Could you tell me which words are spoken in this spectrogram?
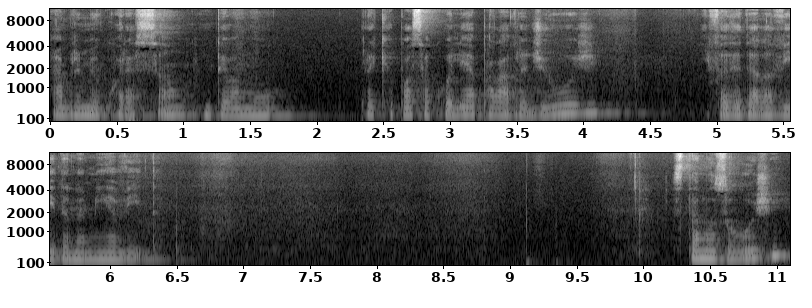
abre meu coração com teu amor, para que eu possa acolher a palavra de hoje e fazer dela vida na minha vida. Estamos hoje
